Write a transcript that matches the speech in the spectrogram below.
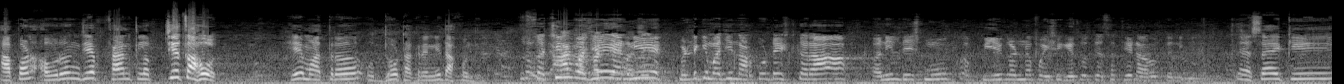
आपण औरंगजेब फॅन क्लबचेच आहोत. हे मात्र उद्धव ठाकरेंनी दाखवून दिलं. सचिन वझे यांनी म्हटलं की माझी नार्को टेस्ट करा. अनिल देशमुख पीए कडनं पैसे घेत होते असं थेट आरोप त्यांनी केला. असं आहे की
